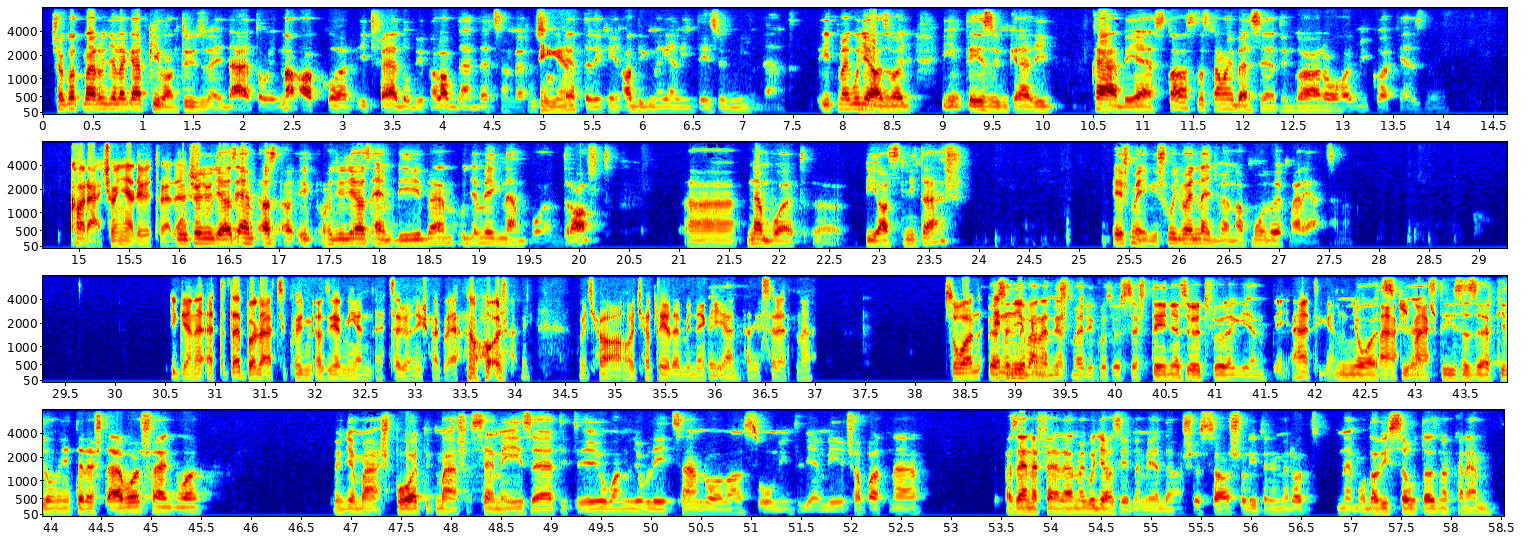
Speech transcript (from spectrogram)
Csak ott már ugye legalább ki van tűzve egy dátum, hogy na, akkor itt feldobjuk a labdát december 22-én, addig meg elintézünk mindent. Itt meg ugye az, hogy intézünk el így kb. ezt, azt, aztán majd beszéltünk arról, hogy mikor kezdünk. Karácsony előtt ráadásul. Úgyhogy ugye az, az, hogy ugye az NBA-ben ugye még nem volt draft, nem volt piacnyitás, és mégis úgy vagy 40 nap múlva ők már játszanak. Igen, e- tehát ebből látszik, hogy azért milyen egyszerűen is meg lehetne oldani, hogyha, hogyha tényleg mindenki Igen. játszani szeretne. Szóval Persze én nyilván nem ismerjük az összes tényezőt, főleg ilyen hát igen, 8-9-10 ezer kilométeres távolságból. Ugye más sport, itt más a személyzet, itt ugye jóval nagyobb létszámról van szó, mint egy NBA csapatnál. Az NFL-el meg ugye azért nem érdemes összehasonlítani, mert ott nem oda-vissza utaznak, hanem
